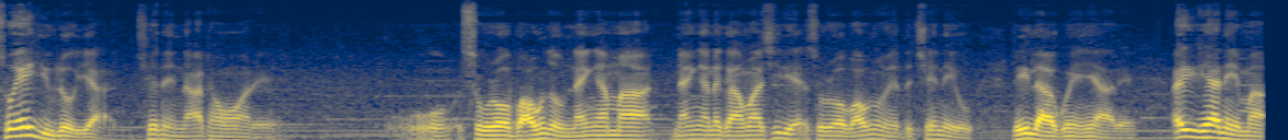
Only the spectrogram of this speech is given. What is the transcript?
ဆွဲယူလို့ရချင်းနေနားထောင်ရတယ်ဟိုအဆိုတော်ဘောင်းစုံနိုင်ငံမှာနိုင်ငံတကာမှာရှိတဲ့အဆိုတော်ဘောင်းစုံရဲ့တချင်းတွေကိုလေးလာခွင့်ရတယ်အဲ့ဒီထက်နေမှာ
